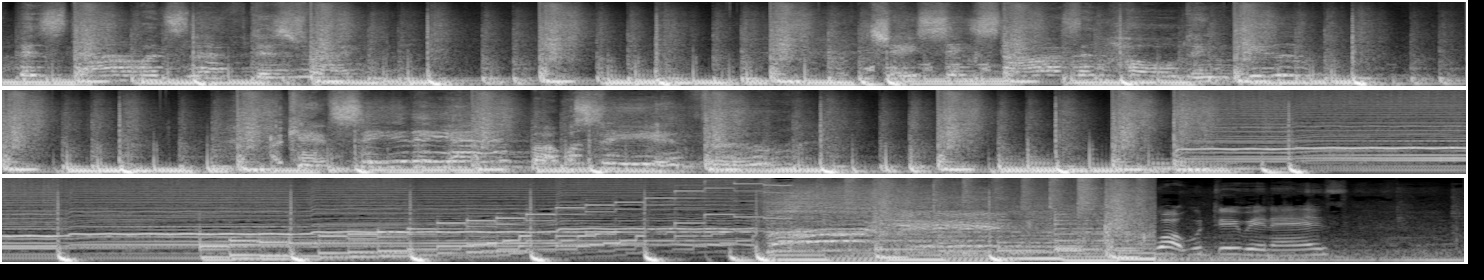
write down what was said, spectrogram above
Up is down, what's left is right. Chasing stars and holding you. I can't see the end, but we'll see it through. what we're doing is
